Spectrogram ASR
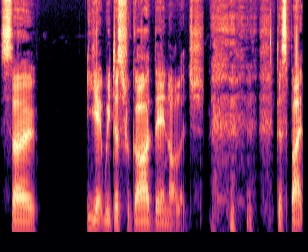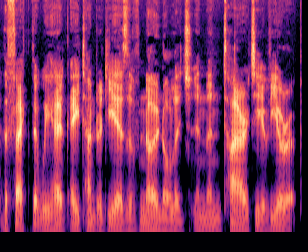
So yet we disregard their knowledge, despite the fact that we had 800 years of no knowledge in the entirety of Europe.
